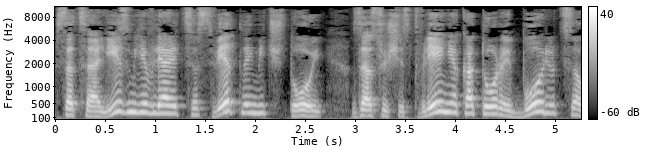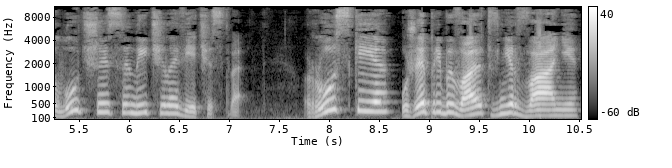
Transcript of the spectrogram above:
социализм является светлой мечтой, за осуществление которой борются лучшие сыны человечества. Русские уже пребывают в нирване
